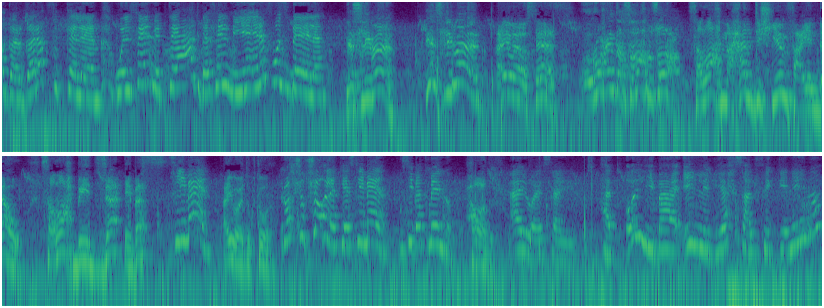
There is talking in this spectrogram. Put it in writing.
أجرجرك في الكلام والفيلم بتاعك ده فيلم يقرف وزبالة. يا سليمان يا سليمان! أيوه يا أستاذ. روح عند صلاح بسرعة. صلاح ما حدش ينفع يندهه صلاح بيتزق بس. سليمان! أيوه يا دكتوره روح شوف شغلك يا سليمان وسيبك منه. حاضر. أيوة يا سيد. هتقولي بقى إيه اللي بيحصل في الجنينة؟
